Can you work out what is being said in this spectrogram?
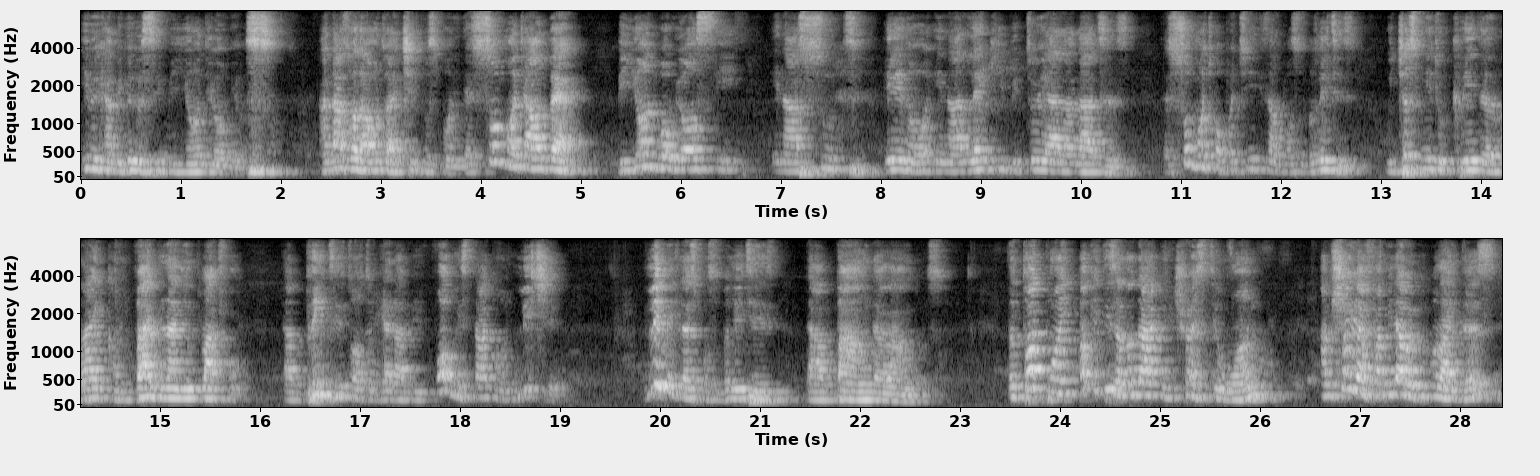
if you can begin to see beyond the obvious. And that's what I want to achieve this morning. There's so much out there beyond what we all see in our suit, you know, in our Lekki Victoria Island access. There's so much opportunities and possibilities. We just need to create the right combined learning platform that brings it all together before we start unleashing limitless possibilities that are bound around us. The third point, okay, this is another interesting one. I'm sure you are familiar with people like this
